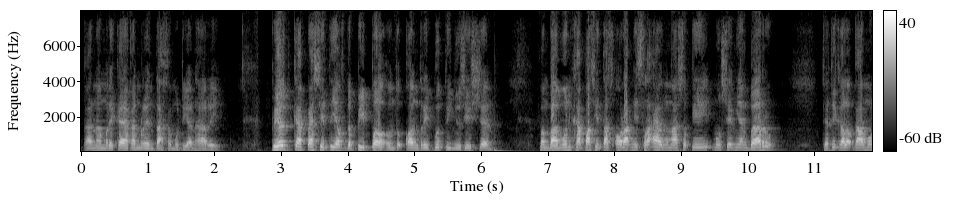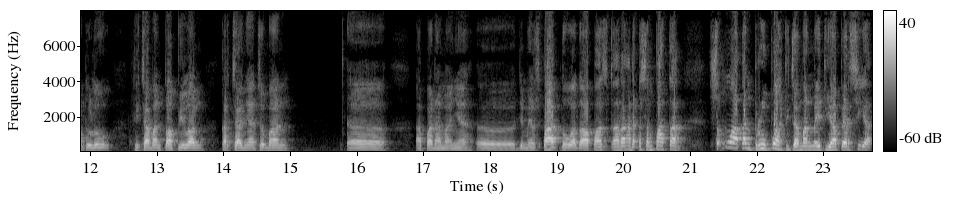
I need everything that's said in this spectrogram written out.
Karena mereka akan merintah kemudian hari. Build capacity of the people untuk contribute di season. Membangun kapasitas orang Israel memasuki musim yang baru. Jadi kalau kamu dulu di zaman Babylon kerjanya cuman uh, apa namanya uh, jemir sepatu atau apa sekarang ada kesempatan. Semua akan berubah di zaman media Persia.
